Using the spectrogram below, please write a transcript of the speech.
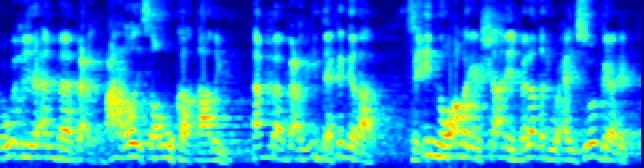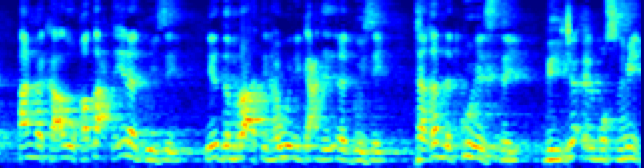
oo wuxuu yidhi amaa bacdu macnaha labada islaam wuu kala qaaday amaa bacdu intaa ka gadaal fa inahu amar yashaanay balaqni waxay soo gaaray annaka aduu qaطacta inaad goysay yadda mra'atin haweeney gacanteeda inaad goysay taqanad ku heestay bihijaai lmuslimiin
